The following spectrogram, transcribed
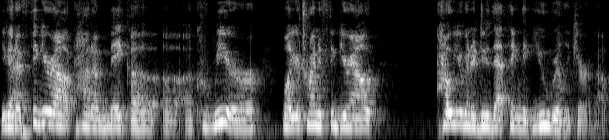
You got to figure out how to make a, a, a, career while you're trying to figure out how you're going to do that thing that you really care about.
